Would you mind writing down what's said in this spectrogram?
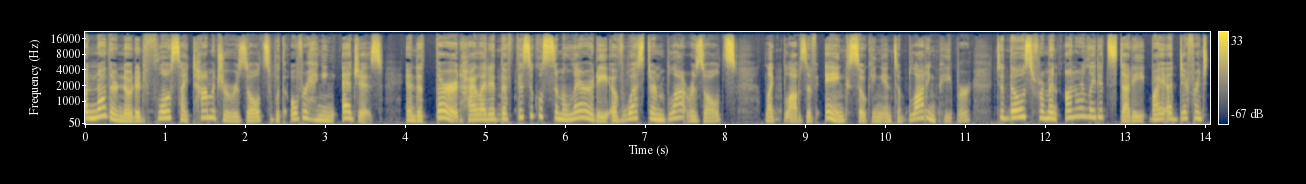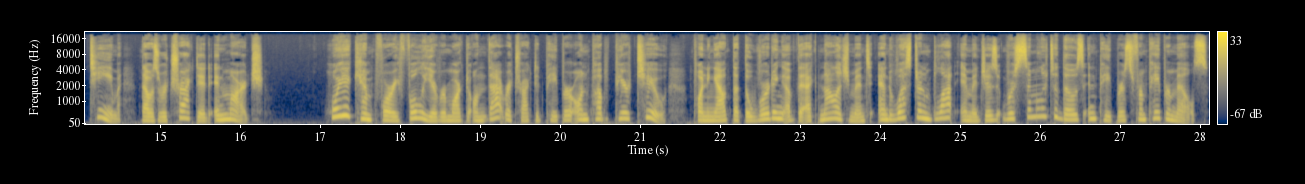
Another noted flow cytometry results with overhanging edges, and a third highlighted the physical similarity of Western blot results, like blobs of ink soaking into blotting paper, to those from an unrelated study by a different team that was retracted in March. Hoya camphorifolia remarked on that retracted paper on PubPeer too, pointing out that the wording of the acknowledgement and Western blot images were similar to those in papers from paper mills.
